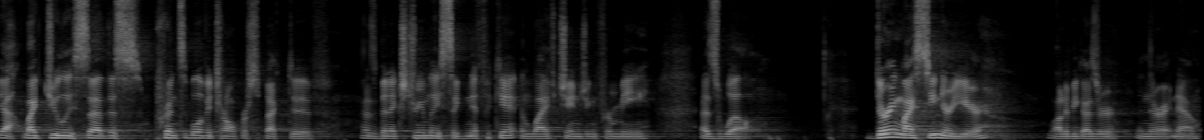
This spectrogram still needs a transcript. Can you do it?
Yeah, like Julie said, this principle of eternal perspective has been extremely significant and life changing for me as well. During my senior year, a lot of you guys are in there right now,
